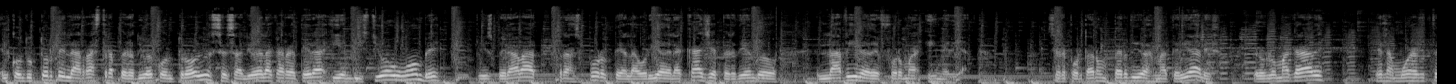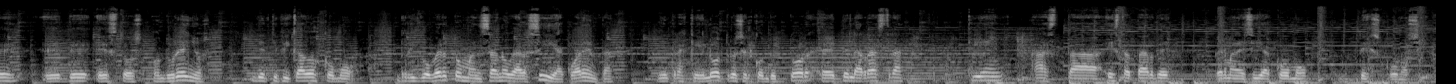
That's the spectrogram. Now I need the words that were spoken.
el conductor de la rastra perdió el control, se salió de la carretera y embistió a un hombre que esperaba transporte a la orilla de la calle, perdiendo la vida de forma inmediata. Se reportaron pérdidas materiales, pero lo más grave es la muerte eh, de estos hondureños, identificados como Rigoberto Manzano García, 40, mientras que el otro es el conductor eh, de la rastra, quien hasta esta tarde permanecía como desconocido.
